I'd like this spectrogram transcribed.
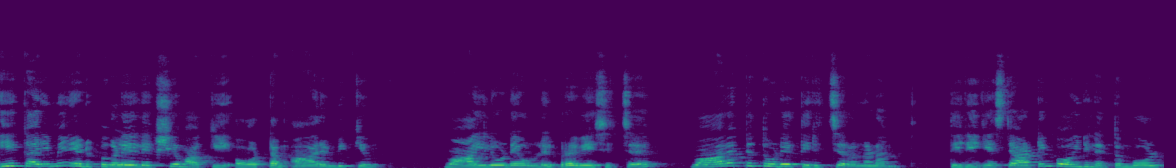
ഈ കരിമീൻ എടുപ്പുകളെ ലക്ഷ്യമാക്കി ഓട്ടം ആരംഭിക്കും. വായിലൂടെ ഉള്ളിൽ പ്രവേശിച്ച് വാലറ്റത്തൂടെ തിരിച്ചിറങ്ങണം. തിരികെ സ്റ്റാർട്ടിംഗ് പോയിന്റിലെത്തുമ്പോൾ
